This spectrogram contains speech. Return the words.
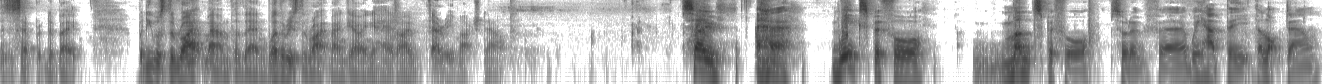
as a separate debate. But he was the right man for then. Whether he's the right man going ahead, I very much doubt. So, uh, weeks before, months before, sort of, uh, we had the, the lockdown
